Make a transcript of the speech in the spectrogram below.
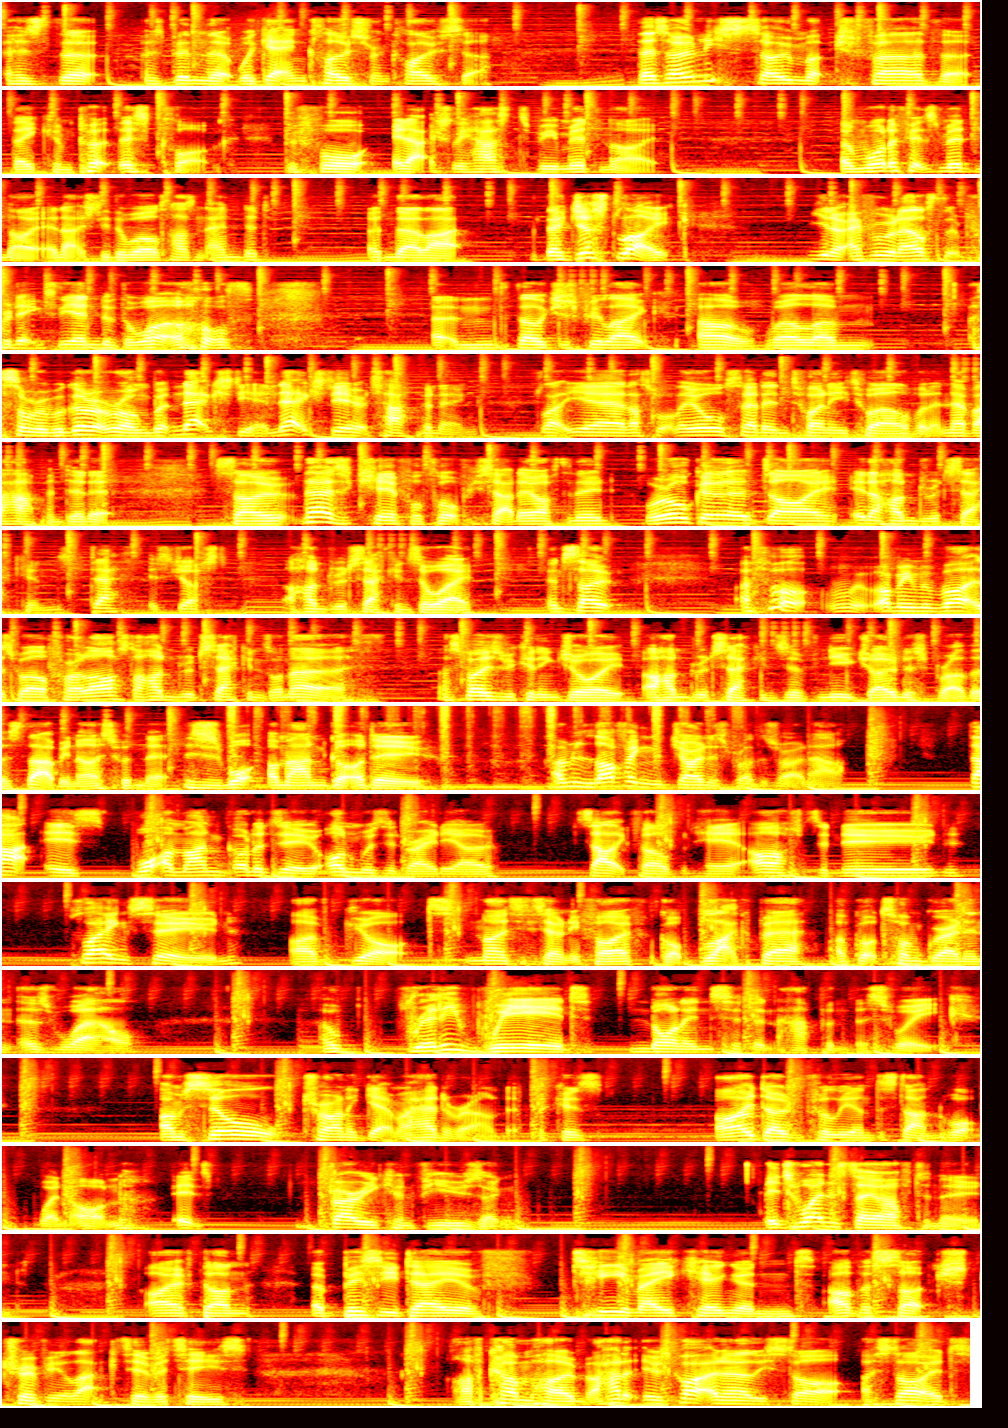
has that has been that we're getting closer and closer. There's only so much further they can put this clock before it actually has to be midnight. And what if it's midnight and actually the world hasn't ended? and they're like they're just like you know everyone else that predicts the end of the world and they'll just be like oh well um sorry we got it wrong but next year next year it's happening it's like yeah that's what they all said in 2012 and it never happened did it so there's a cheerful thought for saturday afternoon we're all going to die in 100 seconds death is just 100 seconds away and so i thought i mean we might as well for our last 100 seconds on earth I suppose we can enjoy 100 seconds of new Jonas Brothers. That'd be nice, wouldn't it? This is what a man got to do. I'm loving Jonas Brothers right now. That is what a man got to do on Wizard Radio. It's Alec Feldman here. Afternoon. Playing soon. I've got 1975. I've got Black Bear. I've got Tom Grennan as well. A really weird non-incident happened this week. I'm still trying to get my head around it because I don't fully understand what went on. It's very confusing. It's Wednesday afternoon. I've done a busy day of tea making and other such trivial activities. I've come home. I had it was quite an early start. I started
